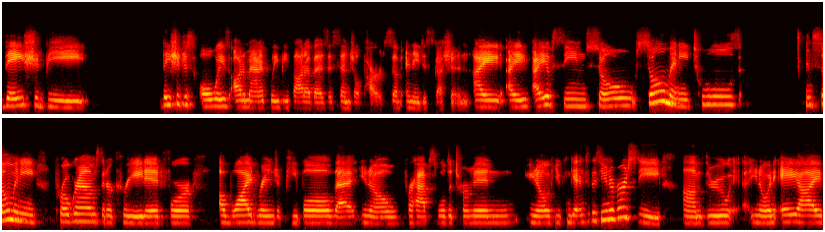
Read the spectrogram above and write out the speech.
they should be they should just always automatically be thought of as essential parts of any discussion. I, I I have seen so so many tools and so many programs that are created for a wide range of people that you know perhaps will determine you know if you can get into this university um, through you know an AI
